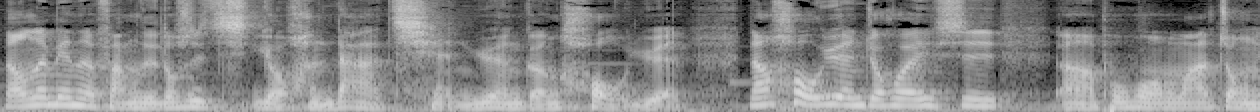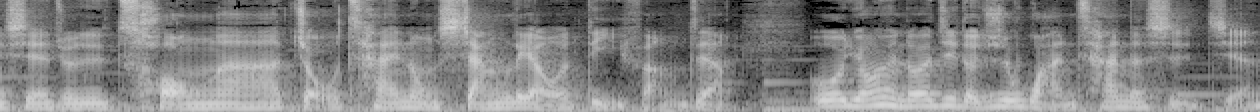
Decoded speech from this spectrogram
然后那边的房子都是有很大的前院跟后院，然后后院就会是呃婆婆妈妈种一些就是葱啊、韭菜那种香料的地方这样。我永远都会记得，就是晚餐的时间。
